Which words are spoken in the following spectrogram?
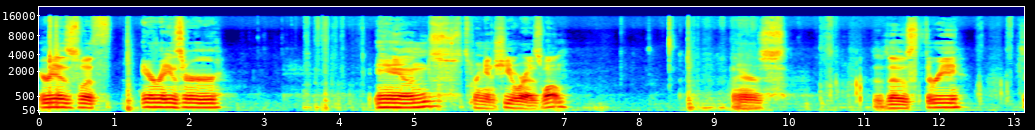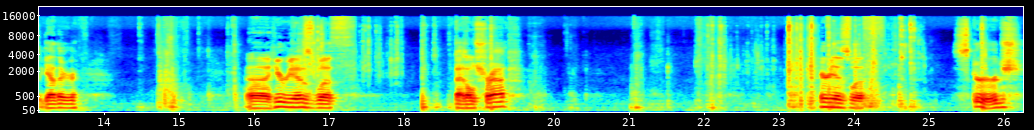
Here he is with Airazor. And let's bring in Cheetor as well. There's those three together. Uh, here he is with Battletrap. Here he is with Scourge.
